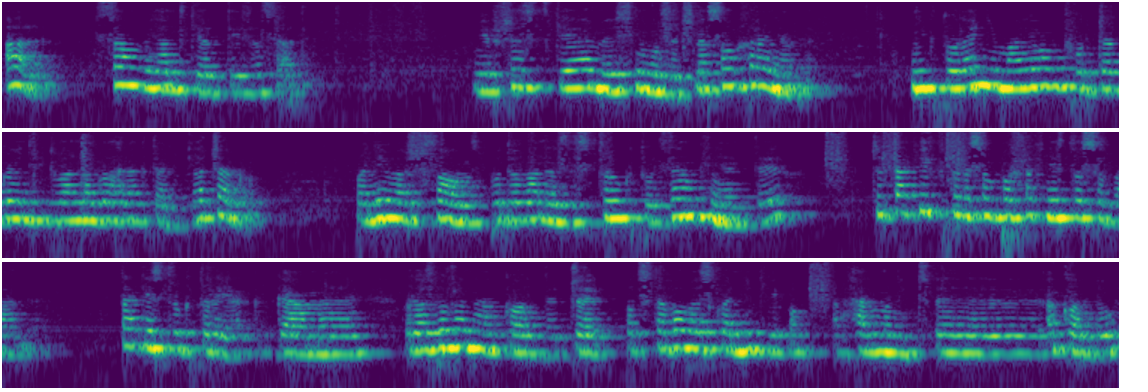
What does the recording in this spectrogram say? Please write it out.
Ale są wyjątki od tej zasady. Nie wszystkie myśli muzyczne są chronione. Niektóre nie mają twórczego, indywidualnego charakteru. Dlaczego? Ponieważ są zbudowane ze struktur zamkniętych, czy takich, które są powszechnie stosowane. Takie struktury jak gamy, rozłożone akordy, czy podstawowe składniki harmonicz- yy, akordów,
